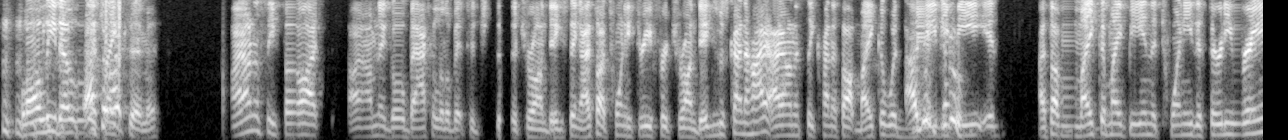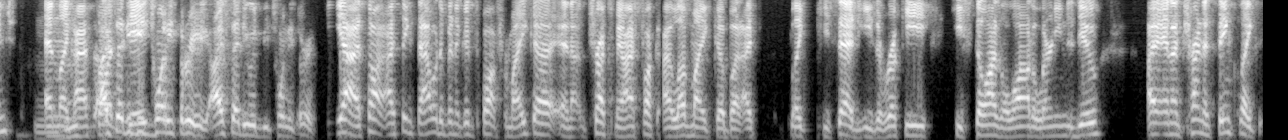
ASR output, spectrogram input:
Well, I'll lead out. that's with, what I like, say, man. I honestly thought I- I'm going to go back a little bit to the Tron Diggs thing. I thought 23 for Tron Diggs was kind of high. I honestly kind of thought Micah would I maybe be in. I thought Micah might be in the 20 to 30 range, and like. I thought I said he'd be 23. I said he would be 23. yeah, I thought I think that would have been a good spot for Micah. And uh, trust me, I fuck, I love Micah, but I like you said, he's a rookie. He still has a lot of learning to do. I, and I'm trying to think like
